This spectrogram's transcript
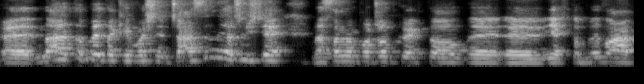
e, no ale to były takie właśnie czasy, no i oczywiście na samym początku, jak to, jak to bywa,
